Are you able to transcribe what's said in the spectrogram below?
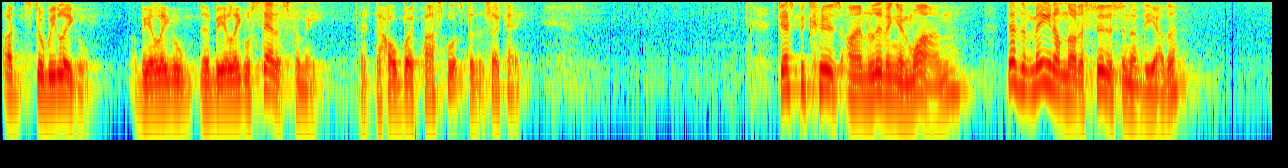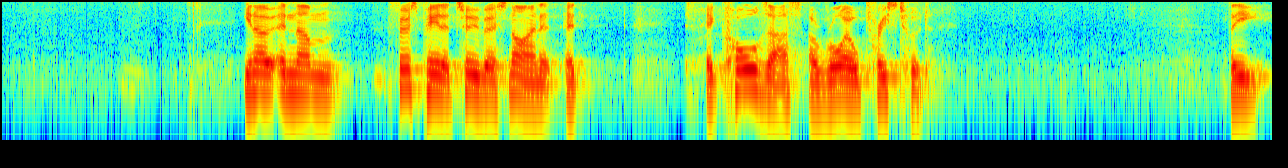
I'd still be legal. I'd be a legal there'd be a legal status for me. I have to hold both passports, but that's okay. Just because I'm living in one doesn't mean I'm not a citizen of the other. You know, in um, 1 Peter 2, verse 9, it, it, it calls us a royal priesthood. The,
